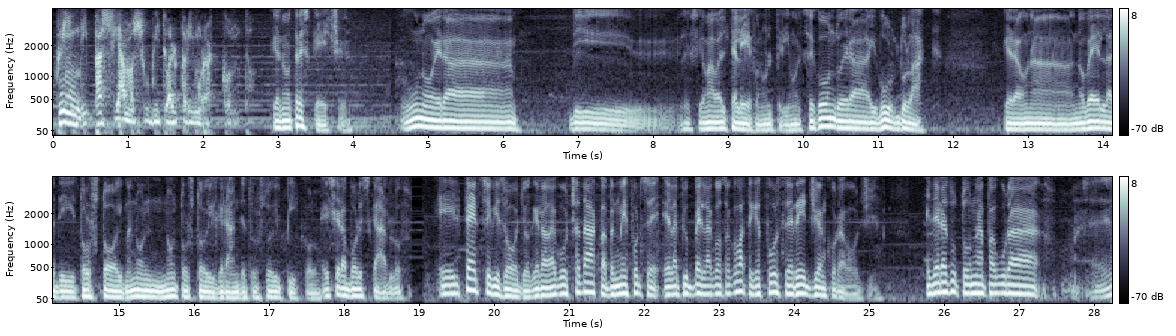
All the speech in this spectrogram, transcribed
Quindi passiamo subito al primo racconto. Che erano tre sketch. Uno era di... si chiamava Il telefono, il primo. Il secondo era I Vurdulak, che era una novella di Tolstoi, ma non, non Tolstoi il grande, Tolstoi il piccolo. E c'era Boris Karloff. E il terzo episodio, che era La goccia d'acqua, per me forse è la più bella cosa che ho fatto e che forse regge ancora oggi. Ed era tutta una paura eh,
